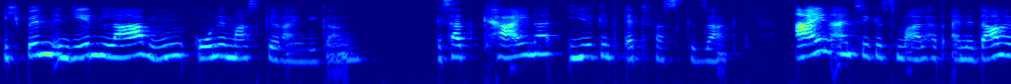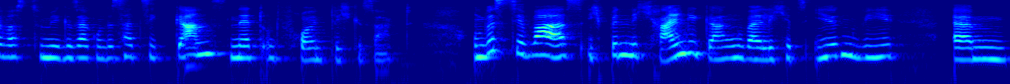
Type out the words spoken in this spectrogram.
Ich bin in jeden Laden ohne Maske reingegangen. Es hat keiner irgendetwas gesagt. Ein einziges Mal hat eine Dame was zu mir gesagt und das hat sie ganz nett und freundlich gesagt. Und wisst ihr was? Ich bin nicht reingegangen, weil ich jetzt irgendwie ähm,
